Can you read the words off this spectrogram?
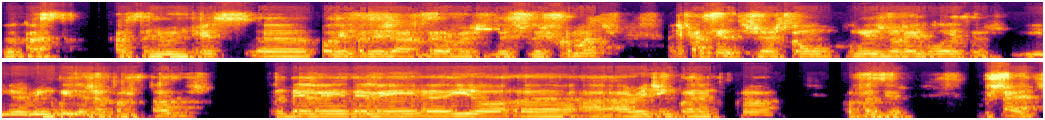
Uh, caso, caso tenham interesse, uh, podem fazer já reservas desses dois formatos. As cassetes já estão, pelo menos na Regulator e na Ringleader, já estão esgotadas. Devem, devem uh, ir ao, à, à Raging Planet para, para fazer. Os sites,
